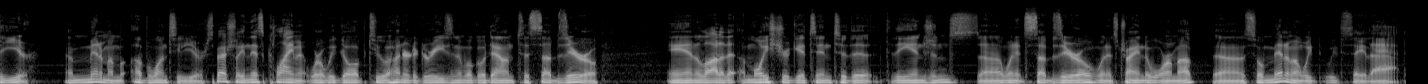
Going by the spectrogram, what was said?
a year, a minimum of once a year, especially in this climate where we go up to 100 degrees and then we'll go down to sub-zero, and a lot of the moisture gets into the to the engines uh, when it's sub-zero when it's trying to warm up. Uh, so minimum, we we'd say that.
